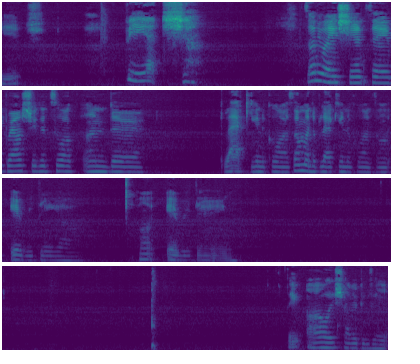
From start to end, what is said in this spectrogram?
Bitch. Bitch. So anyway, Shantae, Brown Sugar Talk under Black Unicorns. I'm under Black Unicorns on everything, y'all. On everything. They always try to do that.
